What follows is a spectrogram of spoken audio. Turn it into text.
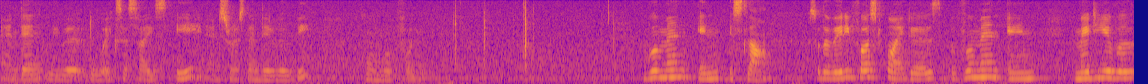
and then we will do exercise A and students then there will be homework for you. Women in Islam. So the very first point is women in medieval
